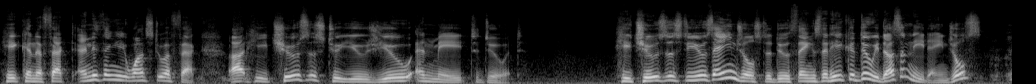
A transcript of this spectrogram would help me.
He can affect anything He wants to affect. But He chooses to use you and me to do it. He chooses to use angels to do things that He could do. He doesn't need angels.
